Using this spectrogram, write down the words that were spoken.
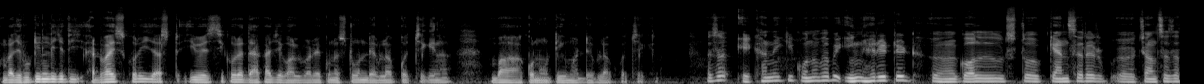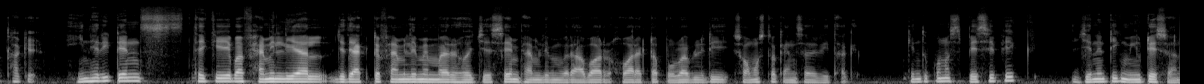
আমরা যে রুটিনলি যদি অ্যাডভাইস করি জাস্ট ইউএসজি করে দেখা যে গলবারে কোনো স্টোন ডেভেলপ করছে কিনা বা কোনো টিউমার ডেভেলপ করছে কিনা। আচ্ছা এখানে কি কোনোভাবে ইনহেরিটেড গল ক্যান্সারের চান্সেস আর থাকে? ইনহেরিটেন্স থেকে বা ফ্যামিলিয়াল যদি একটা ফ্যামিলি মেম্বারের হয়েছে সেম ফ্যামিলি মেম্বারে আবার হওয়ার একটা প্রবাবিলিটি সমস্ত ক্যান্সারেরই থাকে। কিন্তু কোনো স্পেসিফিক জেনেটিক মিউটেশন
